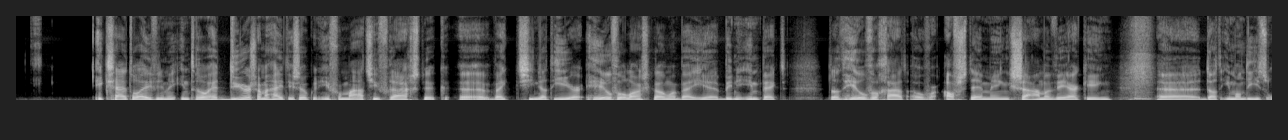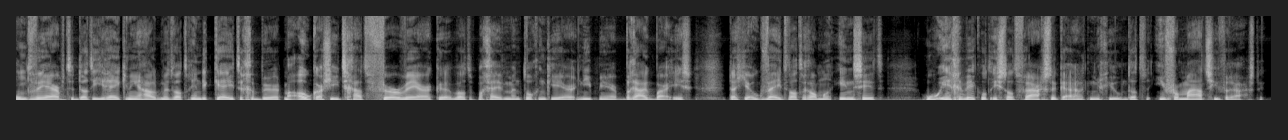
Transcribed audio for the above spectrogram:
ik zei het al even in mijn intro. Het duurzaamheid is ook een informatievraagstuk. Uh, wij zien dat hier heel veel langskomen bij uh, binnen Impact. Dat heel veel gaat over afstemming, samenwerking. Uh, dat iemand die iets ontwerpt, dat hij rekening houdt met wat er in de keten gebeurt. Maar ook als je iets gaat verwerken, wat op een gegeven moment toch een keer niet meer bruikbaar is. Dat je ook weet wat er allemaal in zit. Hoe ingewikkeld is dat vraagstuk eigenlijk, Michiel? Dat informatievraagstuk?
